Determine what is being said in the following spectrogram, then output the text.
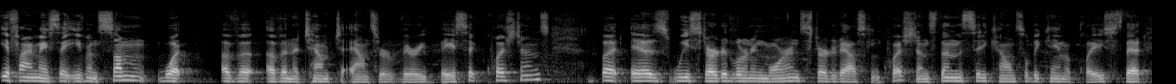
if I may say, even somewhat of a, of an attempt to answer very basic questions. But as we started learning more and started asking questions, then the city council became a place that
